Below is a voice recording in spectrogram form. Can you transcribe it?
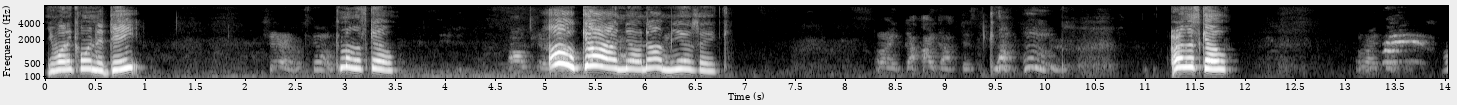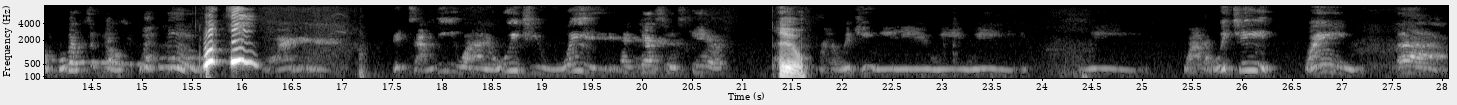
You want to go on a date? Sure. Let's go. Come on, let's go. Okay. Oh God, no, not music. All right. I got this. Wahoo! All right, let's go. All right. Let's go. Woohoo! It's a me, Waluigi Wayne. And guess who's here? Who? Ah.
